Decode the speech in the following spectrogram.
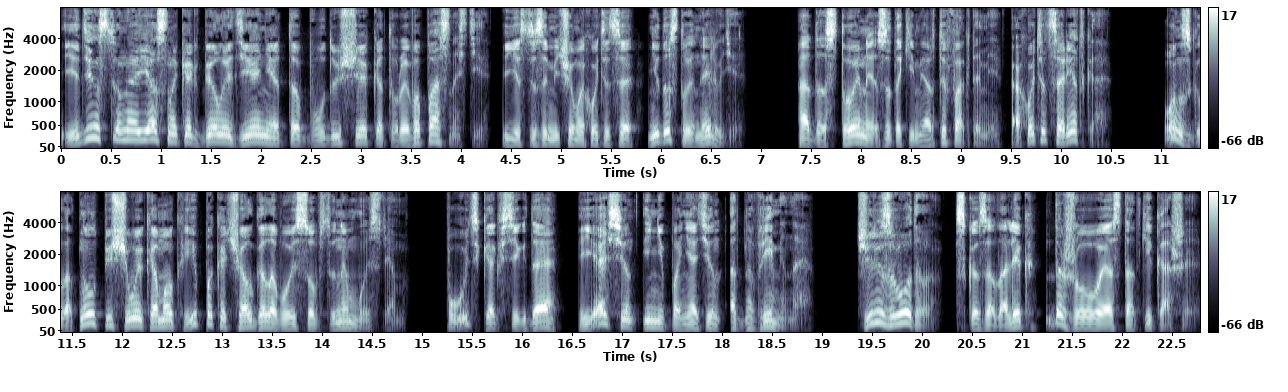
Единственное ясно, как белый день, это будущее, которое в опасности, если за мечом охотятся недостойные люди. А достойные за такими артефактами охотятся редко. Он сглотнул пищевой комок и покачал головой собственным мыслям. Путь, как всегда, ясен и непонятен одновременно. «Через воду», — сказал Олег, дожевывая остатки каши.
